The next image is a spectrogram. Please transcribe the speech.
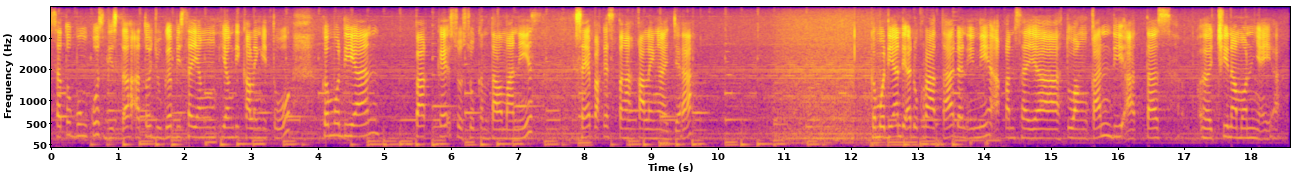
satu bungkus gista atau juga bisa yang yang di kaleng itu. Kemudian pakai susu kental manis. Saya pakai setengah kaleng aja. Kemudian diaduk rata dan ini akan saya tuangkan di atas uh, cinnamonnya ya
